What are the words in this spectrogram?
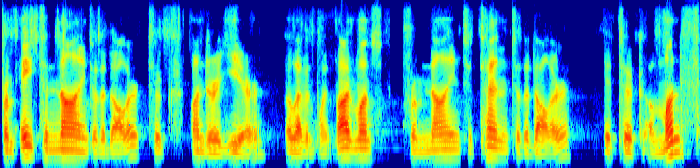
From eight to nine to the dollar took under a year, 11.5 months. From nine to 10 to the dollar, it took a month.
